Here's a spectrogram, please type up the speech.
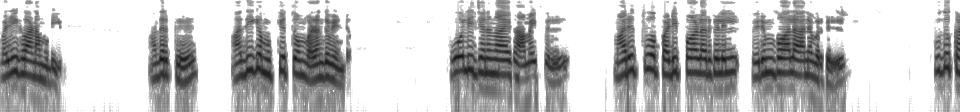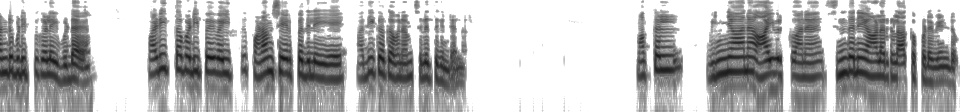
வழிகாண முடியும். அதற்கு அதிக முக்கியத்துவம் வழங்க வேண்டும். போலி ஜனநாயக அமைப்பில் மருத்துவ படிப்பாளர்களில் பெரும்பாலானவர்கள் புது கண்டுபிடிப்புகளை விட படித்த படிப்பை வைத்து பணம் சேர்ப்பதிலேயே அதிக கவனம் செலுத்துகின்றனர். மக்கள் விஞ்ஞான ஆய்விற்கான சிந்தனையாளர்களாக்கப்பட வேண்டும்.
